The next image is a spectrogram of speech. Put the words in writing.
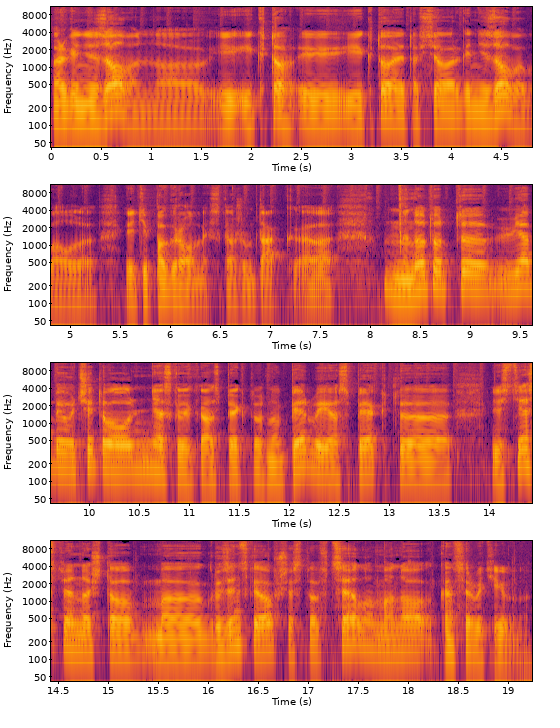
организован э, и, и, кто, и, и кто это все организовывал, эти погромы, скажем так. Э, но тут э, я бы учитывал несколько аспектов. Но первый аспект э, Естественно, что грузинское общество в целом, оно консервативно.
